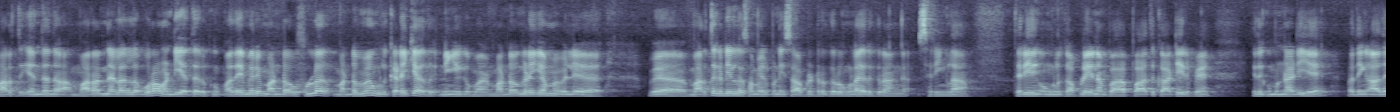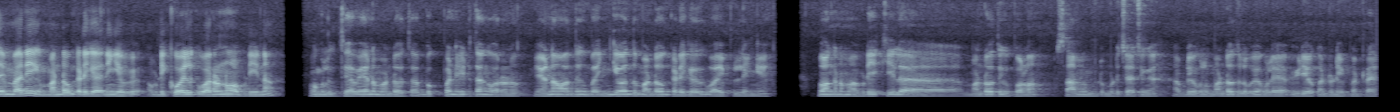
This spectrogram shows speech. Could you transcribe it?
மரத்து எந்தெந்த மர நிழலில் பூரா வண்டியாக தான் இருக்கும் அதேமாரி மண்டபம் ஃபுல்லாக மண்டபமே உங்களுக்கு கிடைக்காது. நீங்கள் மண்டபம் கிடைக்காம வெளியே வே மரத்துக்கடியில் சமையல் பண்ணி சாப்பிட்டுட்டு இருக்கிறவங்களாம் இருக்கிறாங்க. சரிங்களா? தெரியுது உங்களுக்கு அப்படியே நான் பா பார்த்து காட்டியிருப்பேன். இதுக்கு முன்னாடியே பார்த்தீங்கன்னா அதே மாதிரி மண்டபம் கிடைக்காது. நீங்கள் அப்படி கோயிலுக்கு வரணும் அப்படின்னா உங்களுக்கு தேவையான மண்டபத்தை புக் பண்ணிட்டு தாங்க வரணும். ஏன்னா வந்து இங்கே வந்து மண்டபம் கிடைக்கிறதுக்கு வாய்ப்பு இல்லைங்க. வாங்க நம்ம அப்படியே கீழே மண்டபத்துக்கு போகலாம் சாமி கும்பிட்டு முடிச்சாச்சுங்க. அப்படியே உங்களுக்கு மண்டபத்தில் போய் உங்களை வீடியோ கண்டினியூ பண்ணுறேன்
